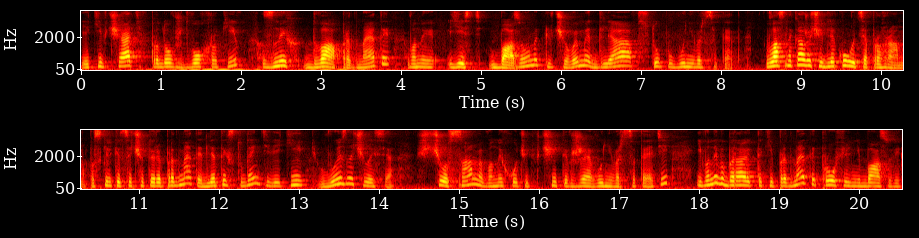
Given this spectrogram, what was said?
які вчать впродовж двох років. З них два предмети вони є базовими, ключовими для вступу в університет. Власне кажучи, для кого ця програма? Оскільки це чотири предмети для тих студентів, які визначилися, що саме вони хочуть вчити вже в університеті, і вони вибирають такі предмети, профільні, базові,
